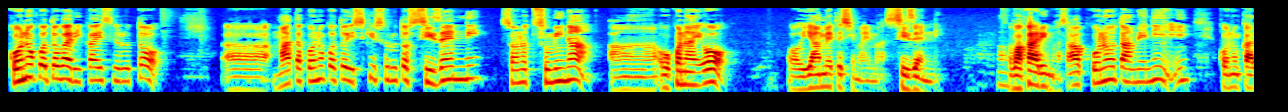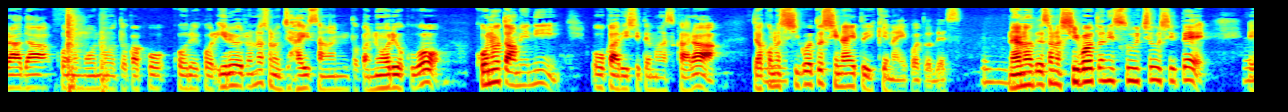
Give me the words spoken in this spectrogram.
このことが理解すると、あーまたこのことを意識すると、自然にその罪なあー行いをおやめてしまいます。自然に。わかります。あ、このために、この体、このものとか、ここれこれ、いろいろなその財産とか能力を、このためにお借りしてますから、じゃあこの仕事しないといけないことです。うんなので、その仕事に集中して、うんえ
